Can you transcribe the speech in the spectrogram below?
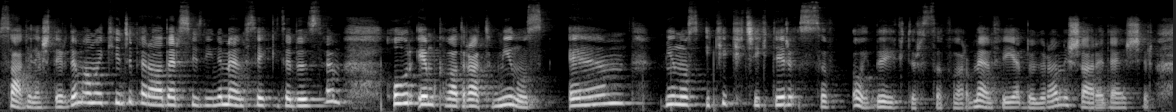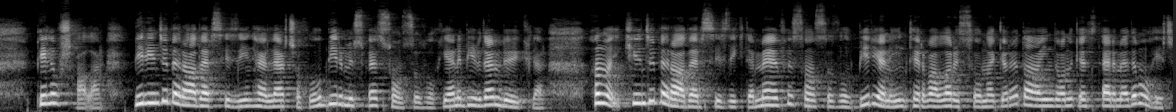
Sadələşdirdim, amma ikinci bərabərsizliyini mənfi 8-ə bölsəm, olur m kvadrat minus m minus 2 kiçikdir 0, oy, böyükdür 0. Mənfiyə bölürəm, işarə dəyişir. Belə uşaqlar, birinci bərabərsizliyin həllər çoxluğu 1 müsbət sonsuzluq, yəni 1-dən böyüklər. Amma ikinci bərabərsizlikdə mənfi sonsuzluq 1, yəni intervallar üsuluna görə, daha indi onu göstərmədim o heç.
